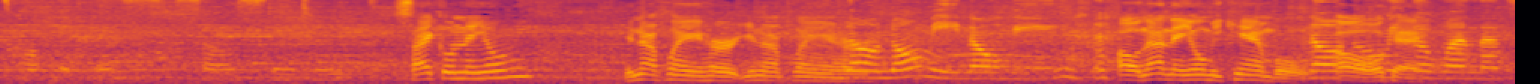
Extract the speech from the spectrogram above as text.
it's called Fake This. So stay tuned. Psycho Naomi? You're not playing her. You're not playing her. No, know me. Oh, not Naomi Campbell. no, oh, know okay. the one that's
